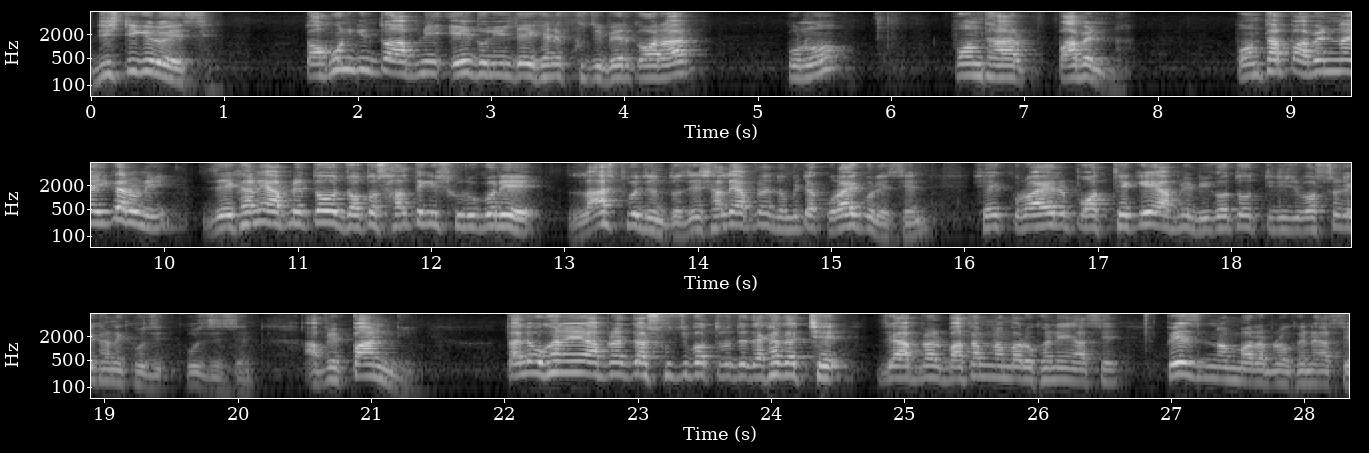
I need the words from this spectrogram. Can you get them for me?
ডিস্ট্রিক্টে রয়েছে। তখন কিন্তু আপনি এই দলিলটা এখানে খুঁজে বের করার কোনো পন্থা আর পাবেন না। পন্থা পাবেন না এই কারণেই যে এখানে আপনি তো যত সাল থেকে শুরু করে লাস্ট পর্যন্ত যে সালে আপনার জমিটা ক্রয় করেছেন, সেই ক্রয়ের পর থেকে আপনি বিগত তিরিশ বছর এখানে খুঁজে, খুঁজেছেন। আপনি পাননি। তাহলে ওখানে আপনার যা সূচিপত্রতে দেখা যাচ্ছে যে আপনার বাতাম নাম্বার ওখানে আছে পেজ নাম্বার আপনার ওখানে আছে,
